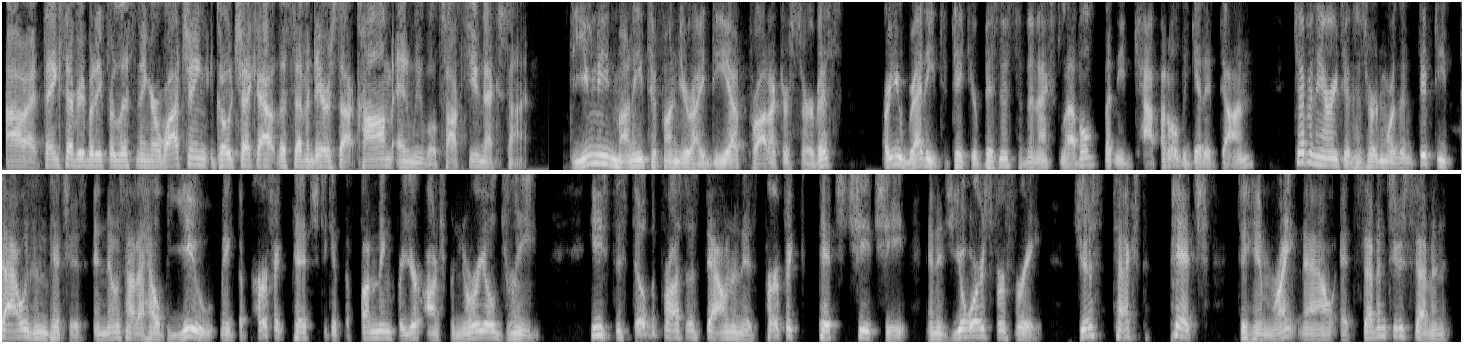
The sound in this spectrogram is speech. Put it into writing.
All right. Thanks everybody for listening or watching. Go check out the7dares.com and we will talk to you next time. Do you need money to fund your idea, product, or service? Are you ready to take your business to the next level but need capital to get it done? Kevin Harrington has heard more than 50,000 pitches and knows how to help you make the perfect pitch to get the funding for your entrepreneurial dream. He's distilled the process down in his perfect pitch cheat sheet, and it's yours for free. Just text pitch to him right now at 727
